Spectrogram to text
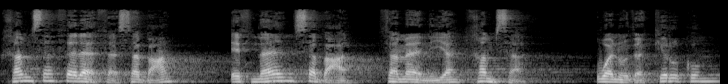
خمسة ثلاثة سبعة اثنان سبعة ثمانية خمسة. ونذكركم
